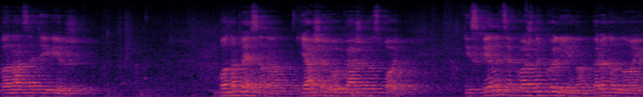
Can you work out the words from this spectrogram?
12 вірш. Бо написано, я живу, каже Господь, і схилиться кожне коліно передо мною,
